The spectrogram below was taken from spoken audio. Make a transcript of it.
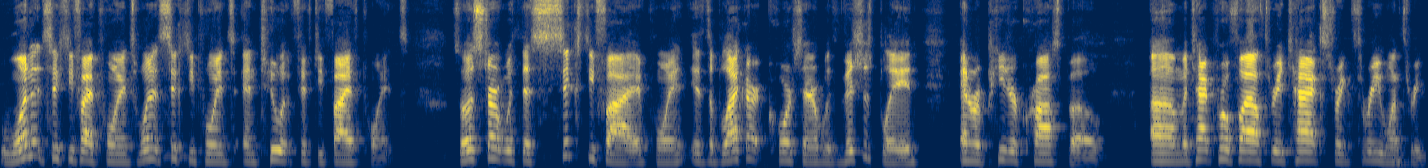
one at sixty-five points, one at sixty points, and two at fifty-five points. So let's start with the sixty-five point. Is the Black Ark Corsair with Vicious Blade and Repeater Crossbow. Um, attack profile three attacks, strength three, one three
